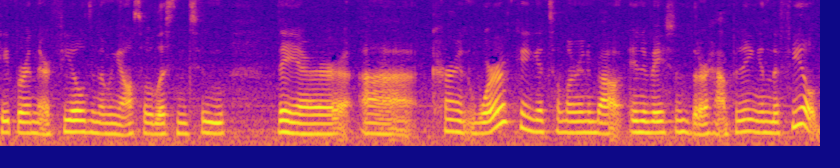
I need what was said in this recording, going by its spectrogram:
paper in their field and then we also listen to their uh, current work and get to learn about innovations that are happening in the field.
